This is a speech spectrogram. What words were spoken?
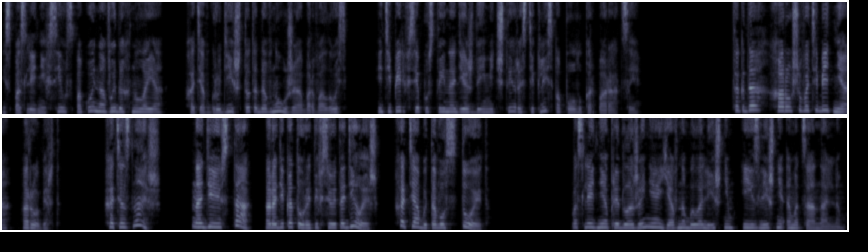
Из последних сил спокойно выдохнула я, хотя в груди что-то давно уже оборвалось, и теперь все пустые надежды и мечты растеклись по полу корпорации. Тогда хорошего тебе дня, Роберт. Хотя знаешь, надеюсь, та, ради которой ты все это делаешь, хотя бы того стоит. Последнее предложение явно было лишним и излишне эмоциональным,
